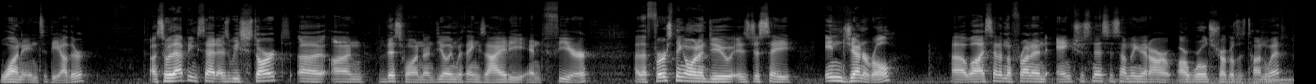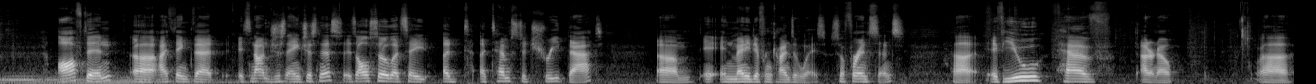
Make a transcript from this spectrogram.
one into the other. Uh, so with that being said, as we start uh, on this one, on dealing with anxiety and fear, uh, the first thing I want to do is just say, in general, uh, while I said on the front end, anxiousness is something that our, our world struggles a ton with. Often, uh, I think that it's not just anxiousness, it's also, let's say, at- attempts to treat that um, in, many different kinds of ways. So, for instance, uh, if you have, I don't know,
